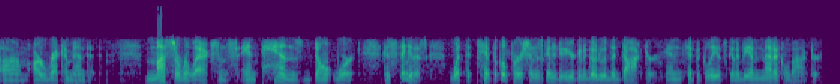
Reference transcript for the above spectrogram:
um, are recommended. Muscle relaxants and TENS don't work. Because think of this what the typical person is going to do, you're going to go to the doctor, and typically it's going to be a medical doctor,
